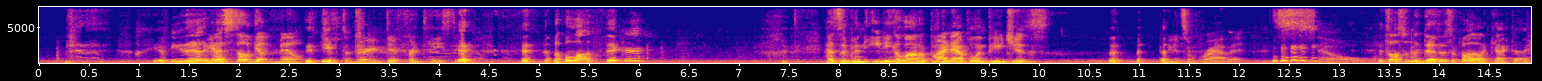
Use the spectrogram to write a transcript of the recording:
I mean, You're gonna still get milk, just a very different tasting milk. a lot thicker. Has it been eating a lot of pineapple and peaches? I mean, it's a rabbit, so It's also in the desert, so probably like cacti.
